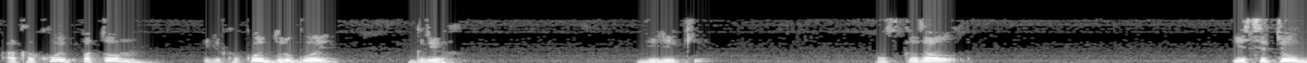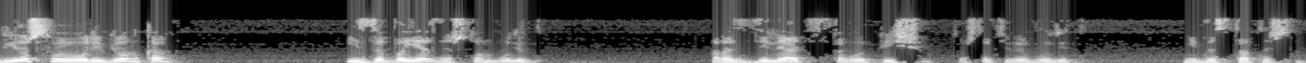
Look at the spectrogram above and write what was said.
а какой потом, или какой другой грех великий? Он сказал, если ты убьешь своего ребенка из-за боязни, что он будет разделять с тобой пищу, то, что тебе будет недостаточно.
